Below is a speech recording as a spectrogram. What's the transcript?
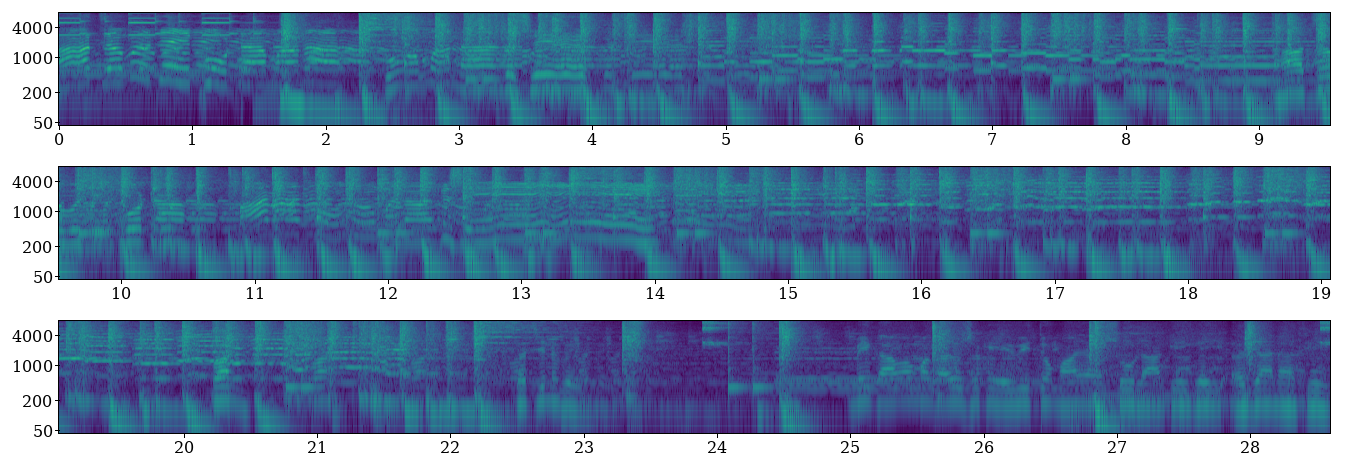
આ જબ જે ખોટા સચિનભાઈ મેં ગાવામાં ગાયું છે કે એવી તો માયા શું લાગી ગઈ અજાનાથી.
